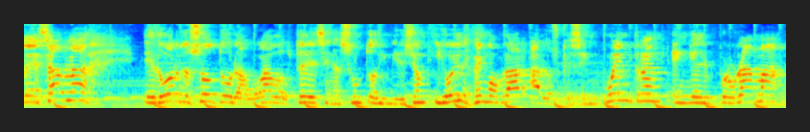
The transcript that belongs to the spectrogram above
Les habla Eduardo Soto, el abogado de ustedes en asuntos de inmigración y hoy les vengo a hablar a los que se encuentran en el programa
